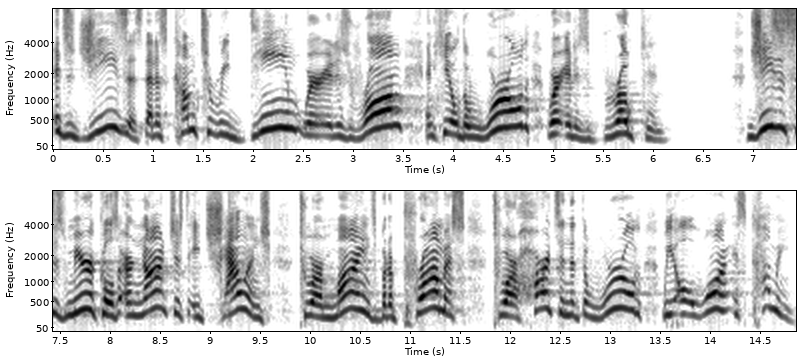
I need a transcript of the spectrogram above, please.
It's Jesus that has come to redeem where it is wrong and heal the world where it is broken. Jesus' miracles are not just a challenge to our minds, but a promise to our hearts, and that the world we all want is coming.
